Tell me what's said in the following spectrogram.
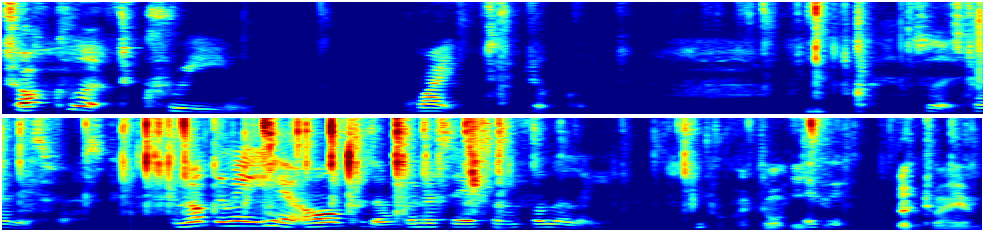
chocolate cream. White chocolate. So let's try this first. I'm not gonna eat it all because I'm gonna save some for Lily. I Don't eat If it. you Just try them.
